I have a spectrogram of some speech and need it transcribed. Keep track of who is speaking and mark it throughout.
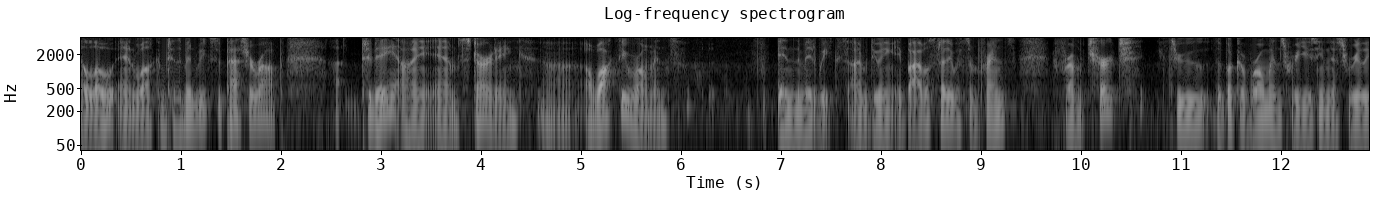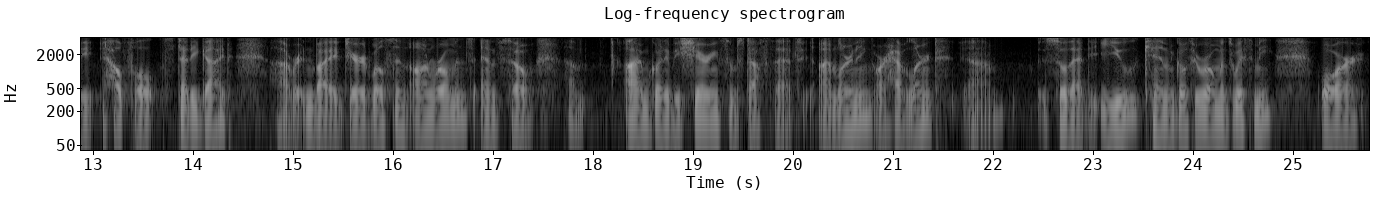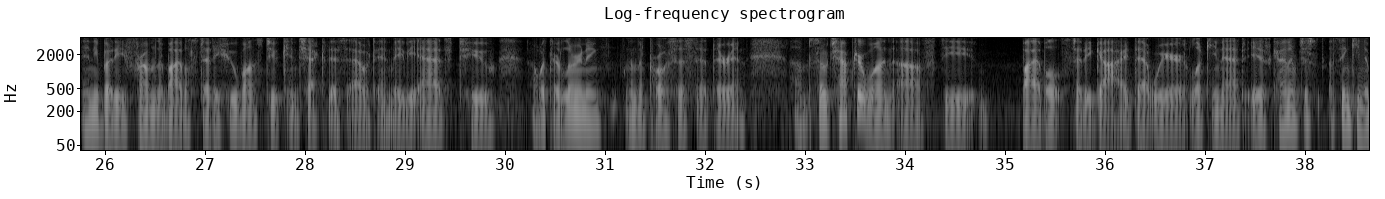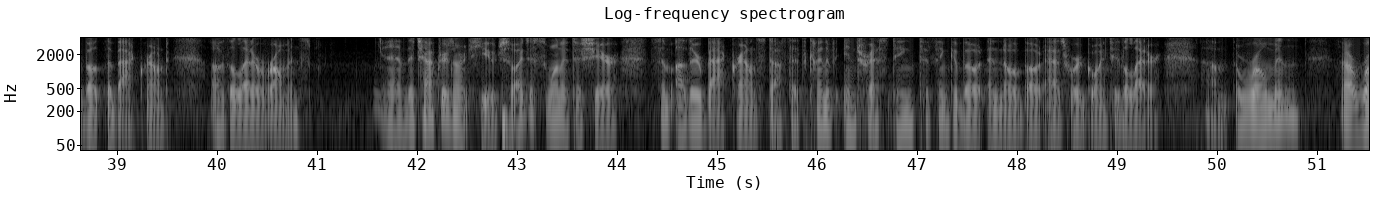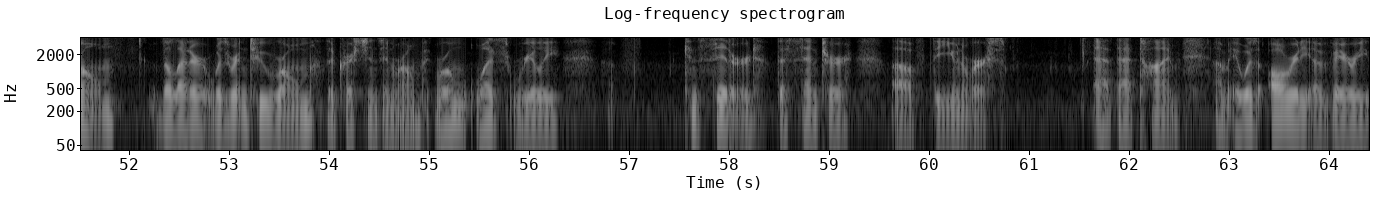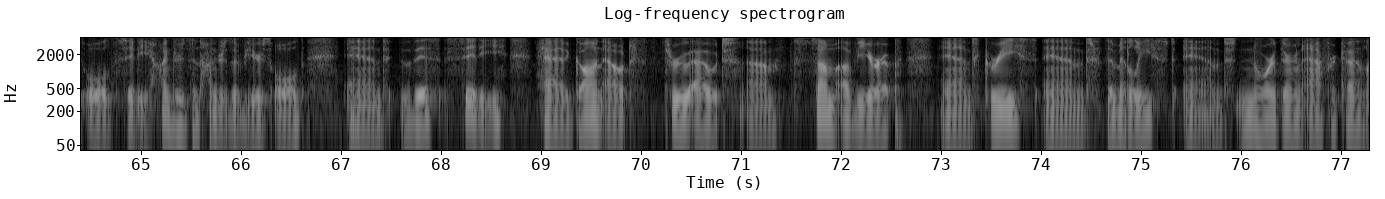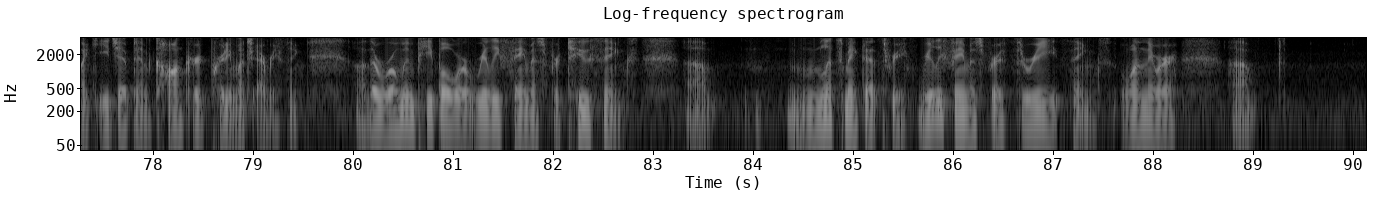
Speaker 1: Hello, and welcome to the Midweeks with Pastor Rob. Uh, today I am starting uh, a walk through Romans in the midweeks. I'm doing a Bible study with some friends from church through the book of Romans. We're using this really helpful study guide uh, written by Jared Wilson on Romans. And so um, I'm going to be sharing some stuff that I'm learning or have learned. Um, so that you can go through Romans with me, or anybody from the Bible study who wants to can check this out and maybe add to uh, what they're learning and the process that they're in. Um, so, chapter one of the Bible study guide that we're looking at is kind of just thinking about the background of the letter of Romans. And the chapters aren't huge, so I just wanted to share some other background stuff that's kind of interesting to think about and know about as we're going through the letter. Um, Roman, uh, Rome, the letter was written to Rome, the Christians in Rome. Rome was really considered the center of the universe at that time. Um, it was already a very old city, hundreds and hundreds of years old, and this city had gone out throughout um, some of Europe and Greece and the Middle East and northern Africa and like Egypt and conquered pretty much everything. Uh, the Roman people were really famous for two things. Um, let's make that three. Really famous for three things. One, they were uh,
